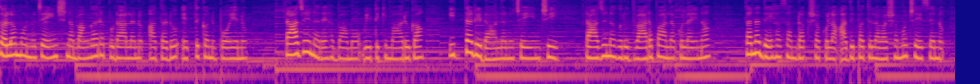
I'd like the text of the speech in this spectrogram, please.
సొలొమోను చేయించిన బంగారపు డాలను అతడు ఎత్తుకొని పోయెను. రాజైన రెహబాము వీటికి మారుగా ఇత్తడి డాళ్ళను చేయించి రాజనగరు ద్వారపాలకులైన తన దేహ సంరక్షకుల అధిపతుల వశము చేసెను.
